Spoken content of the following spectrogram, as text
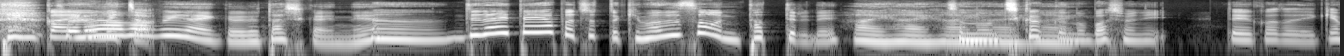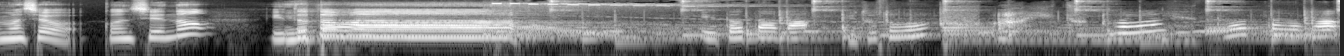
展開を見ちゃう、見ないけど確かにね、うん、で大体やっぱちょっと気まずそうに立ってるね。はいはいはいはいはいその近くの場所に。ということで行きましょう。今週の「ゆとたわ」ゆとたわゆとたわあゆとたわゆとたわ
